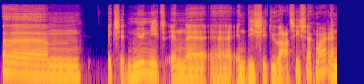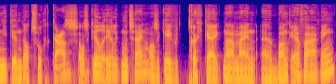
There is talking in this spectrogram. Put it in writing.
Ehm, ik zit nu niet in, eh, eh, in die situaties, zeg maar. En niet in dat soort casussen, als ik heel eerlijk moet zijn. Maar als ik even terugkijk naar mijn eh, bankervaring.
